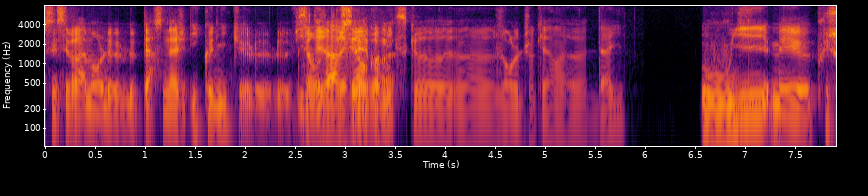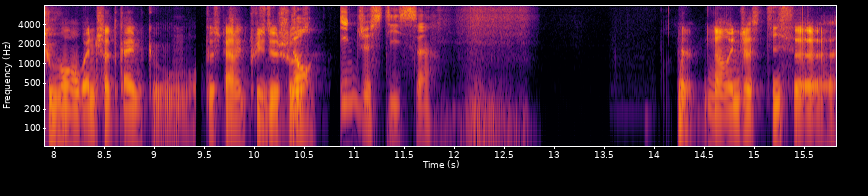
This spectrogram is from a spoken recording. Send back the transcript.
Parce que c'est vraiment le, le personnage iconique, le, le C'est vilain. déjà le plus arrivé en célèbre. comics que euh, genre le Joker euh, die? Oui, mais euh, plus souvent en one shot quand même, qu'on peut se permettre plus de choses. Dans Injustice. Dans Injustice, euh,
